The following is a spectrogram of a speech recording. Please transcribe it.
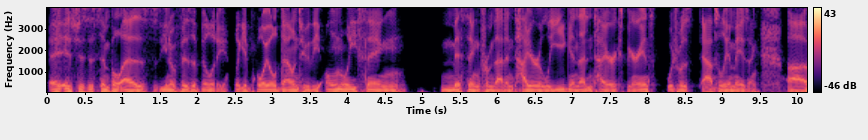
it's just as simple as you know visibility. Like it boiled down to the only thing missing from that entire league and that entire experience, which was absolutely amazing, uh,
